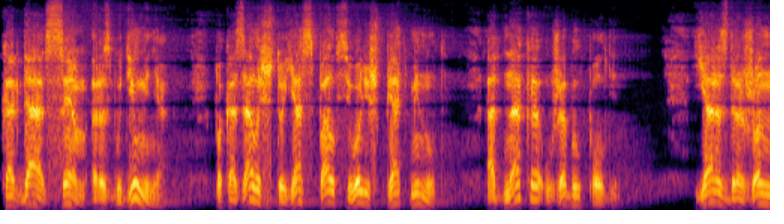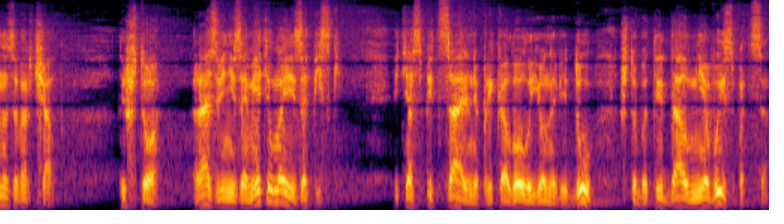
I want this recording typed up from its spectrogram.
Когда Сэм разбудил меня, показалось, что я спал всего лишь пять минут, однако уже был полдень. Я раздраженно заворчал. «Ты что, разве не заметил моей записки? Ведь я специально приколол ее на виду, чтобы ты дал мне выспаться».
